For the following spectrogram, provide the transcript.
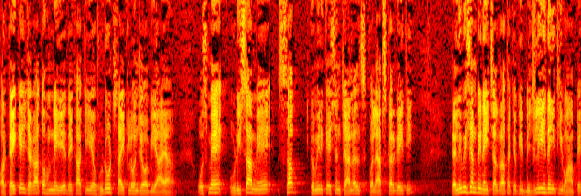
और कई कई जगह तो हमने ये देखा कि ये हुडुड साइक्लोन जो अभी आया, उसमें उड़ीसा में सब कम्युनिकेशन चैनल्स कोलैप्स कर गई थी। टेलीविज़न भी नहीं चल रहा था क्योंकि बिजली ही नहीं थी वहाँ पे।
